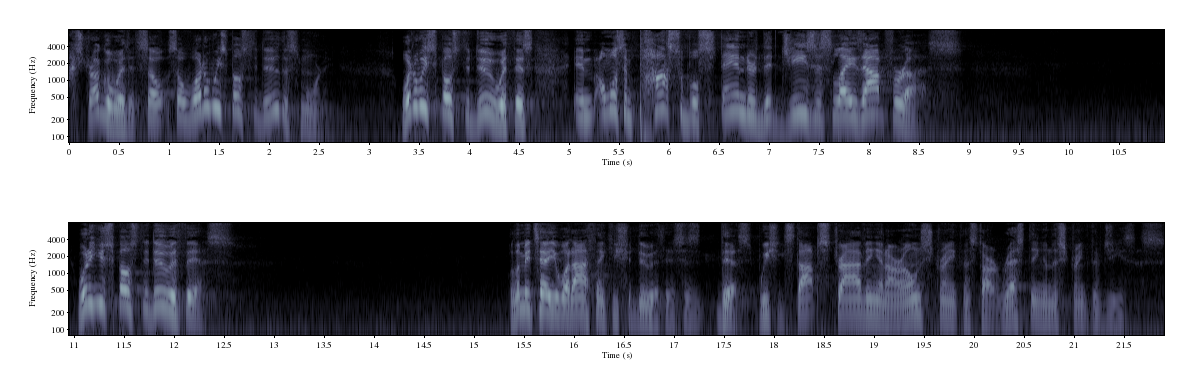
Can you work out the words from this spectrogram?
I struggle with it. So, so what are we supposed to do this morning? What are we supposed to do with this almost impossible standard that Jesus lays out for us? What are you supposed to do with this? Well, let me tell you what I think you should do with this is this. We should stop striving in our own strength and start resting in the strength of Jesus.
